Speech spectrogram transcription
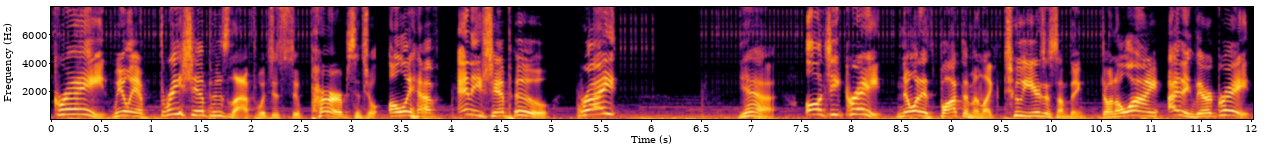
Great! We only have three shampoos left, which is superb since you'll only have any shampoo, right? Yeah. Gee, great! No one has bought them in like two years or something. Don't know why. I think they're great.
